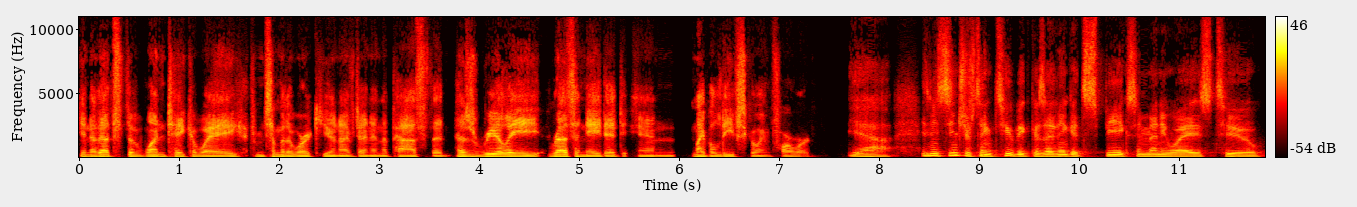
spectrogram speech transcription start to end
you know that's the one takeaway from some of the work you and i've done in the past that has really resonated in my beliefs going forward. Yeah. And it's interesting too because i think it speaks in many ways to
